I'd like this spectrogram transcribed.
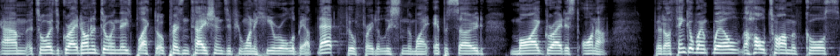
Um, it's always a great honor doing these Black Dog presentations. If you want to hear all about that, feel free to listen to my episode, My Greatest Honor. But I think it went well the whole time, of course.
